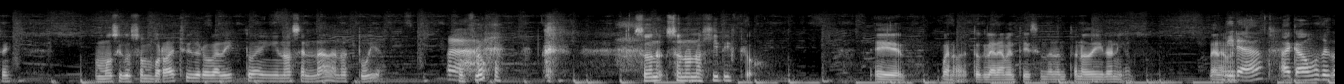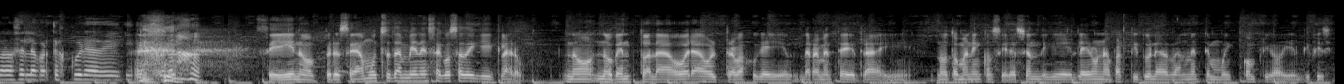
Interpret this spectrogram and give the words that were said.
¿Sí? Los músicos son borrachos y drogadictos y no hacen nada, no estudian. Son Ah. flojos. Son, son unos hippies flojos. Eh, bueno, esto claramente diciéndolo en tono de ironía. claramente. Mira, acabamos de conocer la parte oscura de Kiki. Sí, no, pero se da mucho también esa cosa de que, claro, no, no ven toda la hora o el trabajo que hay de repente detrás y no toman en consideración de que leer una partitura realmente es muy complicado y es difícil.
